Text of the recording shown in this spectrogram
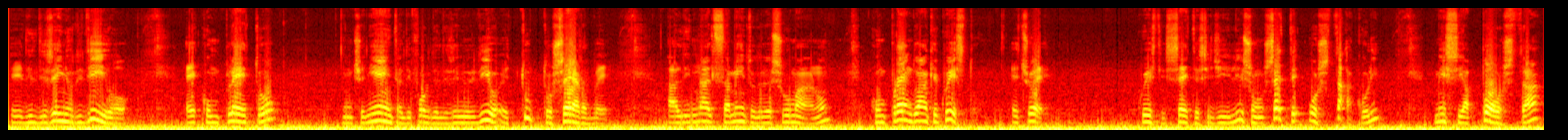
ed il disegno di Dio è completo non c'è niente al di fuori del disegno di Dio e tutto serve all'innalzamento dell'essere umano comprendo anche questo e cioè questi sette sigilli sono sette ostacoli messi apposta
